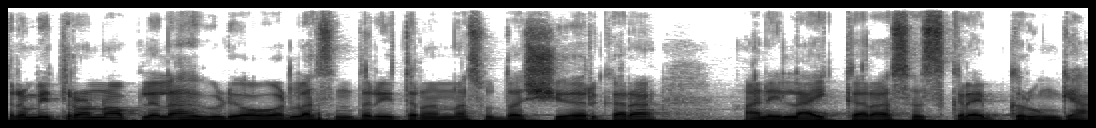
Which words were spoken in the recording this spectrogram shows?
तर मित्रांनो आपल्याला हा व्हिडिओ आवडला असेल तर इतरांनासुद्धा शेअर करा आणि लाईक करा सबस्क्राईब करून घ्या.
